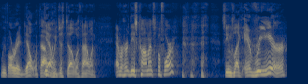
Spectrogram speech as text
We've already dealt with that yeah, one. we just dealt with that one. Ever heard these comments before? Seems like every year,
